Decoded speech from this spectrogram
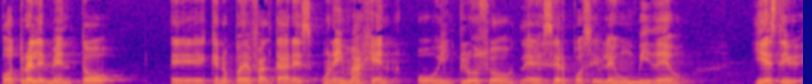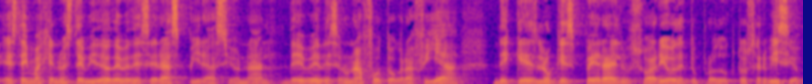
Otro elemento eh, que no puede faltar es una imagen o incluso, de ser posible, un video. Y este, esta imagen o este video debe de ser aspiracional, debe de ser una fotografía de qué es lo que espera el usuario de tu producto o servicio.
